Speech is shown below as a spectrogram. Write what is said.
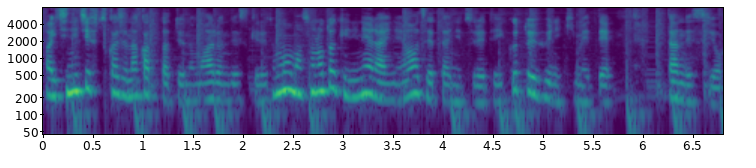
まあ、1日2日じゃなかったっていうのもあるんですけれども、まあ、その時にね来年は絶対に連れていくというふうに決めていたんですよ。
